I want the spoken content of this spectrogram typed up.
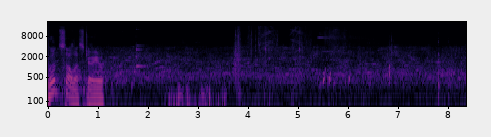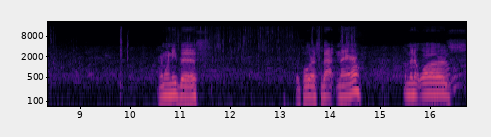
Good solace to you. I'm gonna need this. We'll pull the rest of that in there. And then it was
